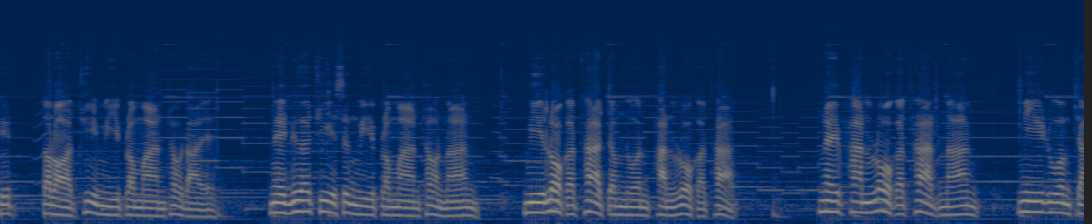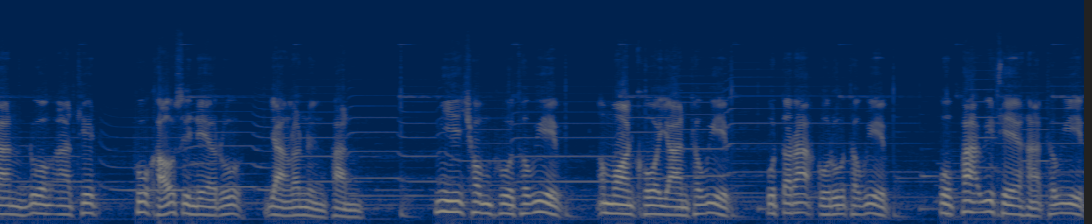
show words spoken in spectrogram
ทิศตลอดที่มีประมาณเท่าใด ในเนื้อที่ซึ่งมีประมาณเท่านั้น มีโลกธาตุจำนวนพันโลกธาตุในพันโลกธาตุนั้น มีดวงจันทร์ดวงอาทิตย์ภูเขาสิเนรุอย่างละหนึ่งพันมีชมพูทวีป อมรโคยานทวีป อุตรกุรุทวีป ปุพพวิเทหทวีป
